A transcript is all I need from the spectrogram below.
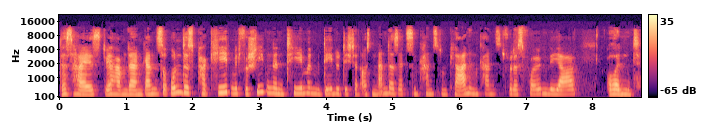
Das heißt, wir haben da ein ganz rundes Paket mit verschiedenen Themen, mit denen du dich dann auseinandersetzen kannst und planen kannst für das folgende Jahr. Und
